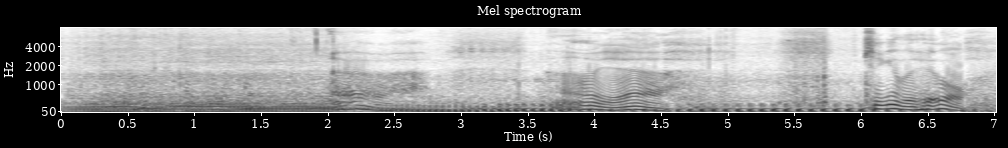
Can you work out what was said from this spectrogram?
Ah. Oh, yeah. King of the hill.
